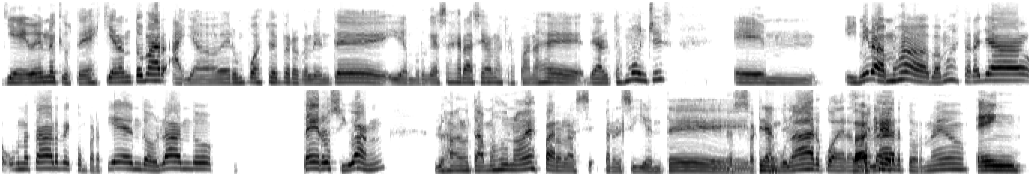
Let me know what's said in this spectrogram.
lleven lo que ustedes quieran tomar. Allá va a haber un puesto de perro caliente y de hamburguesas gracias a nuestros panas de, de Altos Munchis. Em, y mira, vamos a, vamos a estar allá una tarde compartiendo, hablando, pero si van, los anotamos de una vez para, la para el siguiente triangular, cuadrangular, torneo. En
